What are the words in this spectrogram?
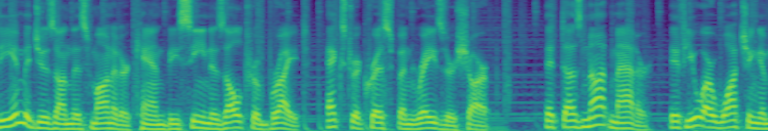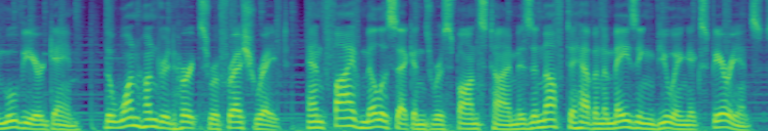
The images on this monitor can be seen as ultra bright, extra crisp and razor sharp. It does not matter if you are watching a movie or game, the 100Hz refresh rate and 5 milliseconds response time is enough to have an amazing viewing experience.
